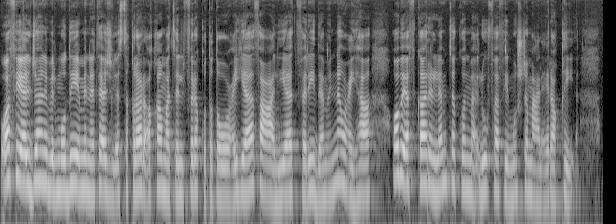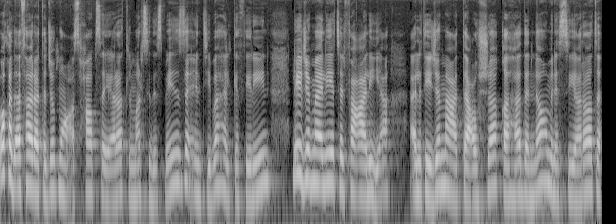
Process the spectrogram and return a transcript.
وفي الجانب المضيء من نتائج الاستقرار أقامت الفرق التطوعية فعاليات فريدة من نوعها وبأفكار لم تكن مألوفة في المجتمع العراقي. وقد أثار تجمع أصحاب سيارات المرسيدس بنز انتباه الكثيرين لجمالية الفعالية. التي جمعت عشاق هذا النوع من السيارات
